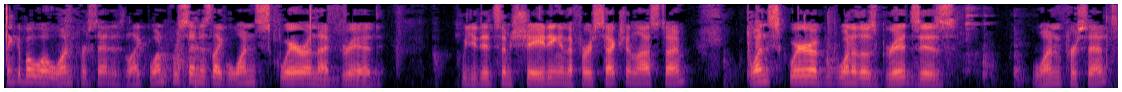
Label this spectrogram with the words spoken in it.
Think about what 1% is like. 1% is like one square on that grid. You did some shading in the first section last time. One square of one of those grids is 1%.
